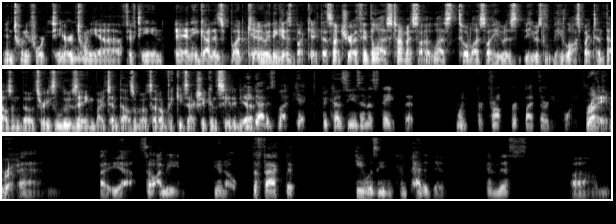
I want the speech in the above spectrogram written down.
in 2014 or Mhm. 2015. And he got his butt kicked. No, he didn't get his butt kicked. That's not true. I think the last time I saw, last total I saw, he was he was he lost by 10,000 votes, or he's losing by 10,000 votes. I don't think he's actually conceded yet. He got his butt kicked because he's in a state that went for Trump for, by 30 points. right, right. And uh, yeah, so I mean, you know, the fact that he was even competitive in this um,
